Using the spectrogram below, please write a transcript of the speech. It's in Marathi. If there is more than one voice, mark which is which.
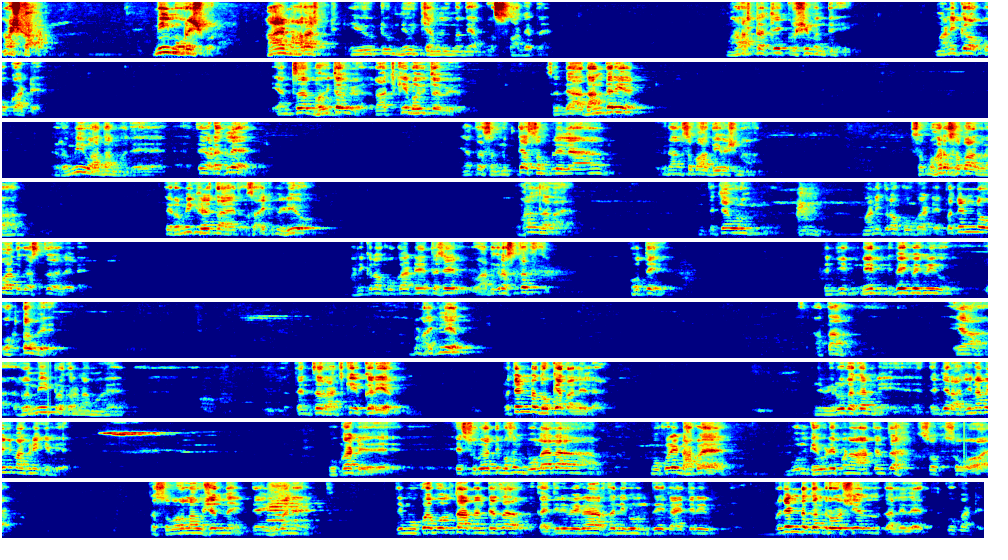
Speaker 1: नमस्कार. मी Moreshwar. Hi Maharashtra YouTube news चॅनलमध्ये आपलं स्वागत आहे. महाराष्ट्राचे कृषी मंत्री माणिकराव कोकाटे यांचं भवितव्य राजकीय भवितव्य सध्या अधांतरी आहे. रमी वादामध्ये ते अडकले आहेत. या तर नुकत्याच संपलेल्या विधानसभा अधिवेशनात सभार सभागृहात. ते रमी खेळतायत आहेत असा एक व्हिडिओ व्हायरल झाला आहे त्याच्यावरून माणिकराव कोकाटे प्रचंड वादग्रस्त झालेले आहेत. माणिकराव कोकाटे तसे वादग्रस्तच होते. त्यांची वेगवेगळी वक्तव्य आपण ऐकली आहेत. आता या रमी प्रकरणामुळे त्यांचं राजकीय करिअर प्रचंड धोक्यात आलेलं आहे. म्हणजे विरोधकांनी त्यांची राजीनाम्याची मागणी केली आहे. कोकाटे हे सुरुवातीपासून बोलायला मोकळे ढाकळे आहेत. बोल घेवडेपणा हा त्यांचा स्व- स्वभाव आहे. तर स्वभावाला औषध नाही. त्या हिशोबाने ते मोकळं बोलतात आणि त्याचा काहीतरी वेगळा अर्थ निघून ते काहीतरी प्रचंड कंट्रोवर्शियल झालेले आहेत कोकाटे.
